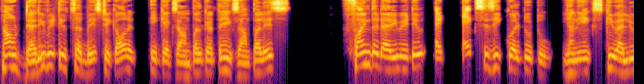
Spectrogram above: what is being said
नाउ डेरिवेटिव्स आर बेस्ड एक और एक एग्जांपल करते हैं। Example is find the derivative at x is equal to two यानी x की वैल्यू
